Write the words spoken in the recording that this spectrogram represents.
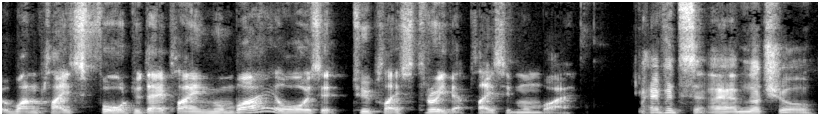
one place four do they play in mumbai or is it two place three that plays in mumbai i haven't i'm not sure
